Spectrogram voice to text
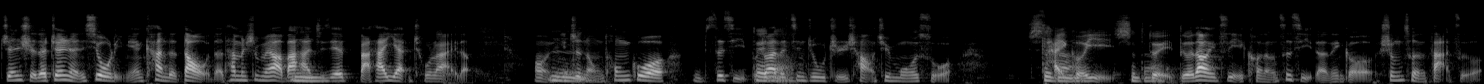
真实的真人秀里面看得到的，他们是没有办法直接把它演出来的。哦，你只能通过你自己不断的进入职场去摸索，才可以是的，对，得到你自己可能自己的那个生存法则。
